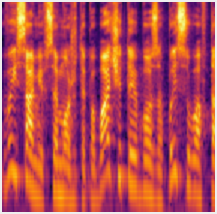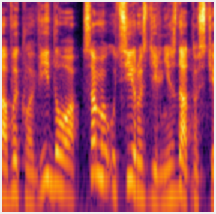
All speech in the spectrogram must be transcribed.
Ви й самі все можете побачити, бо записував та виклав відео саме у цій роздільній здатності.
